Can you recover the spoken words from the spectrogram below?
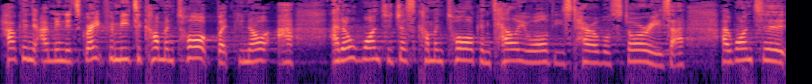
How can, I mean, it's great for me to come and talk, but you know, I, I don't want to just come and talk and tell you all these terrible stories. I, I want to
